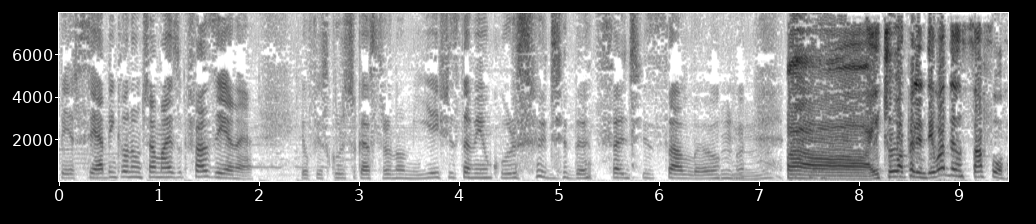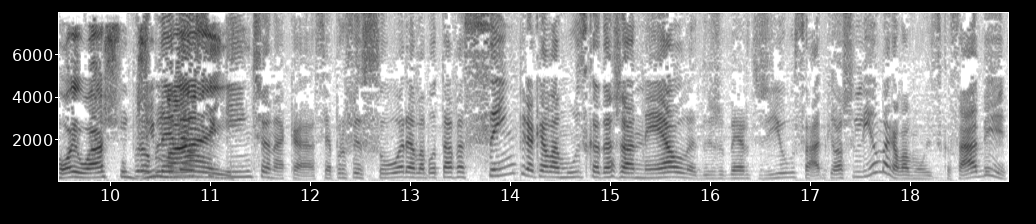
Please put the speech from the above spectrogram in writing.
percebem que eu não tinha mais o que fazer, né? Eu fiz curso de gastronomia e fiz também um curso de dança de salão. Ah, e tu aprendeu a dançar forró, eu acho O problema é o demais. seguinte, Ana Cássia, a professora, ela botava sempre aquela música da janela do Gilberto Gil, sabe? Que eu acho linda aquela música, sabe?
